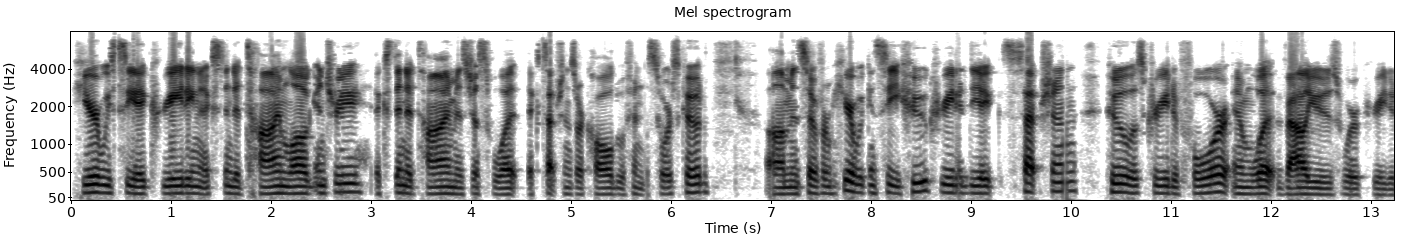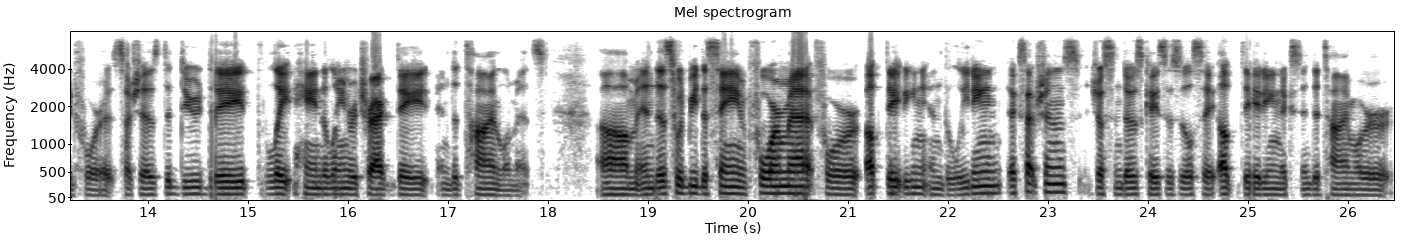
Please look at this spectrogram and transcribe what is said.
Here we see a creating an extended time log entry. Extended time is just what exceptions are called within the source code. Um, and so from here, we can see who created the exception, who it was created for, and what values were created for it, such as the due date, late handling retract date, and the time limits. Um, and this would be the same format for updating and deleting exceptions. Just in those cases, it'll say updating extended time or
